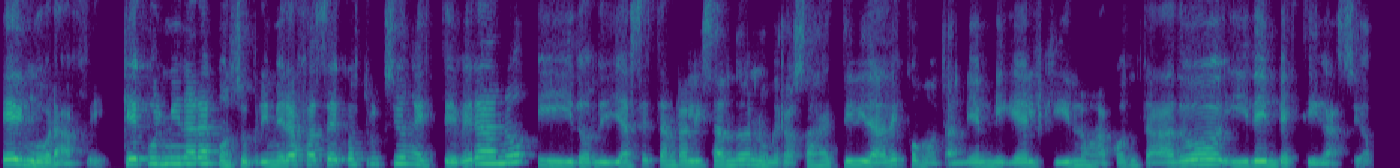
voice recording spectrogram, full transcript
en Gorafe, que culminará con su primera fase de construcción este verano y donde ya se están realizando numerosas actividades, como también Miguel Gil nos ha contado, y de investigación.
